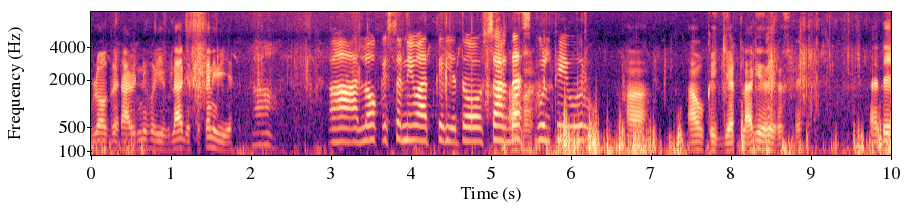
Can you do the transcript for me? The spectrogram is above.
બ્લોગર આવી નહીં હોય એવું લાગે છે કે નહીં હા. લોકેશનની વાત કરીએ તો શારદા સ્કૂલથી સ્કૂલ હા. આવું કંઈક ગેટ લાગી રહ્યો છે. અને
